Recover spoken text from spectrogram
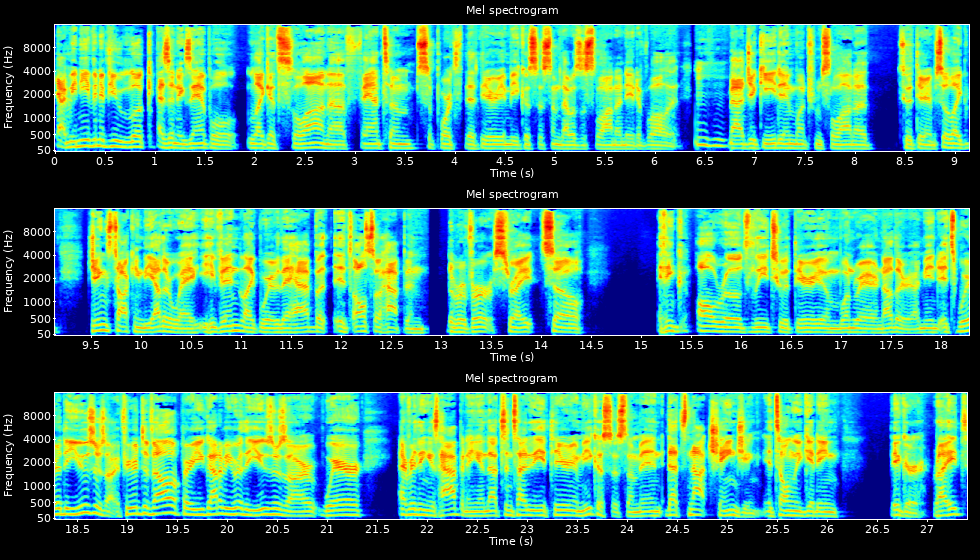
Yeah, I mean, even if you look as an example, like at Solana, Phantom supports the Ethereum ecosystem. That was a Solana native wallet. Mm-hmm. Magic Eden went from Solana to Ethereum. So like Jing's talking the other way, even like where they have, but it's also happened the reverse, right? So I think all roads lead to Ethereum one way or another. I mean, it's where the users are. If you're a developer, you got to be where the users are, where everything is happening, and that's inside the Ethereum ecosystem. And that's not changing. It's only getting bigger, right?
